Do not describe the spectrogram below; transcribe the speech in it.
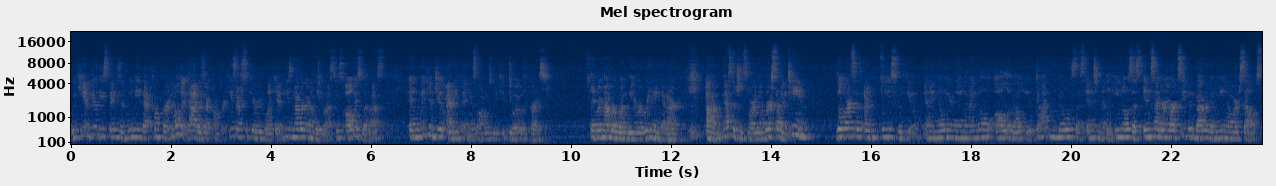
we can't do these things and we need that comfort, know that God is our comfort. He's our security blanket. He's never going to leave us. He's always with us. And we can do anything as long as we can do it with Christ. And remember when we were reading in our um, passage this morning, in verse 17, the Lord says, I'm pleased with you, and I know your name, and I know all about you. God knows us intimately. He knows us inside our hearts even better than we know ourselves.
